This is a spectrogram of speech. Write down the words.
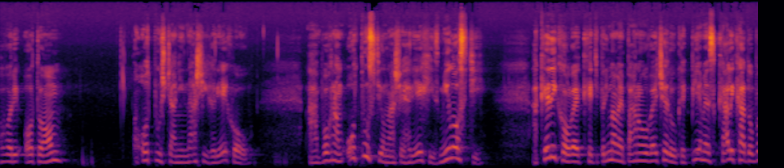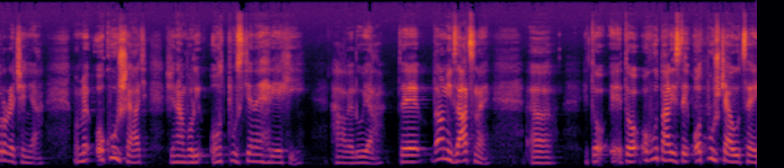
hovorí o tom, o odpúšťaní našich hriechov. A Boh nám odpustil naše hriechy z milosti. A kedykoľvek, keď príjmame pánovú večeru, keď pijeme z kalicha dobrorečenia, môžeme okúšať, že nám boli odpustené hriechy. Haleluja. To je veľmi vzácne. Uh, je to, je to ochutnali z tej odpúšťajúcej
